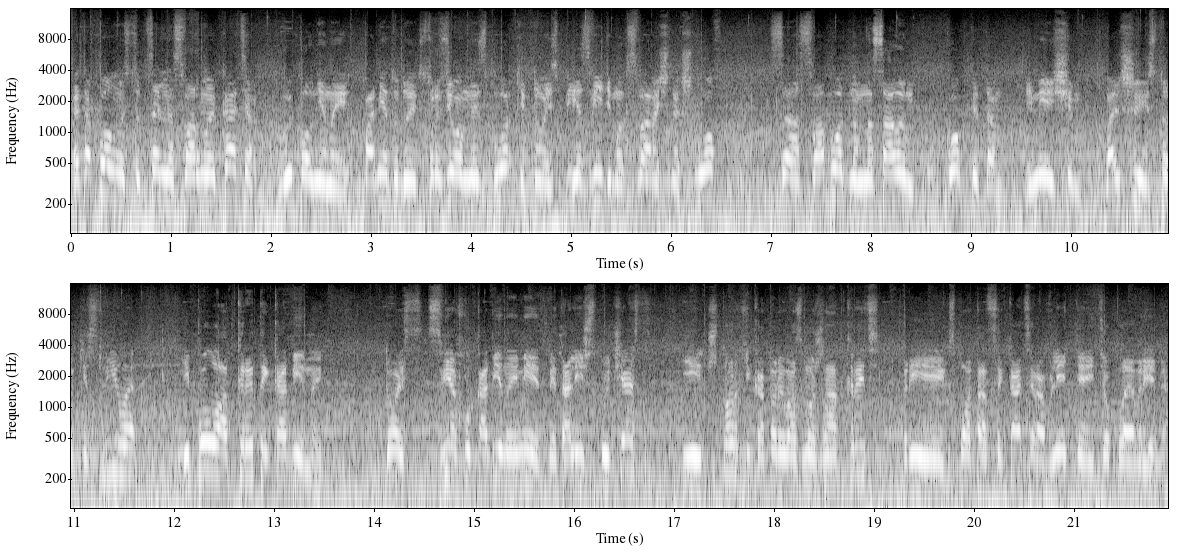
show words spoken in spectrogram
Это полностью цельносварной катер, выполненный по методу экструзионной сборки, то есть без видимых сварочных швов, с свободным носовым кокпитом, имеющим большие стоки слива и полуоткрытой кабиной. То есть сверху кабина имеет металлическую часть и шторки, которые возможно открыть при эксплуатации катера в летнее и теплое время.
